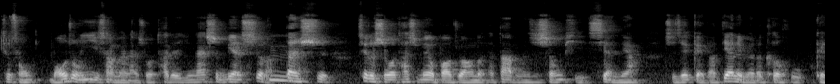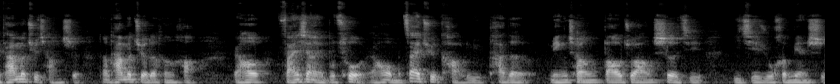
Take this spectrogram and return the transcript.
就从某种意义上面来说，它就应该是面试了。但是这个时候它是没有包装的，它大部分是生啤限量，直接给到店里边的客户，给他们去尝试，让他们觉得很好。然后反响也不错，然后我们再去考虑它的名称、包装设计以及如何面试，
